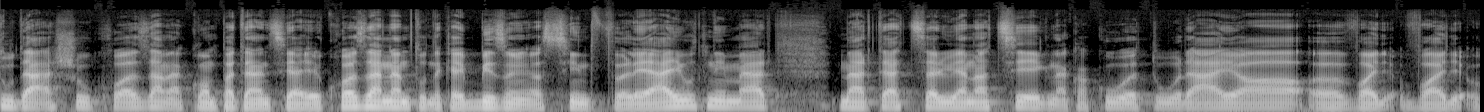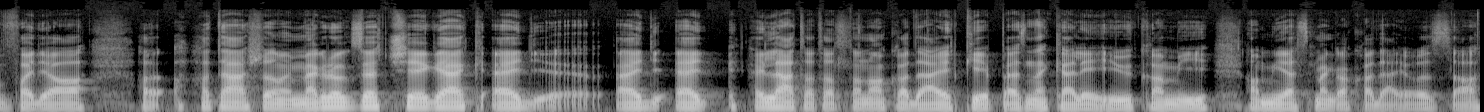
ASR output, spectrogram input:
tudásuk hozzá, meg kompetenciájuk hozzá, nem tudnak egy bizonyos szint fölé eljutni, mert, mert egyszerűen a cégnek a kultúrája, vagy, vagy, vagy a, a társadalmi megrögzöttségek egy, egy, egy, egy láthatatlan akadályt képeznek eléjük, ami, ami ezt megakadályozza.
